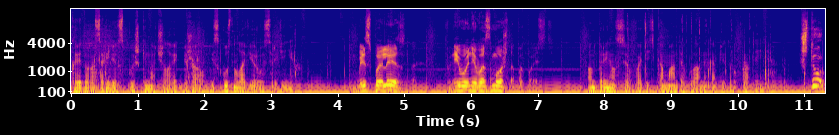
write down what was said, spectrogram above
Коридор осорили вспышки, но человек бежал, искусно лавируя среди них. Бесполезно. В него невозможно попасть. Он принялся вводить команды в главный компьютер управления. «Что?»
